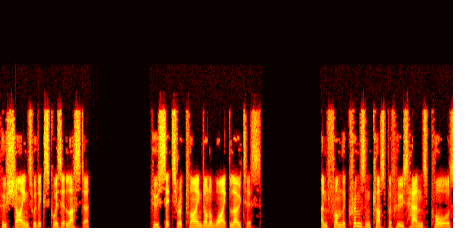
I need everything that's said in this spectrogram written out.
who shines with exquisite luster, who sits reclined on a white lotus, and from the crimson cusp of whose hands pours,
